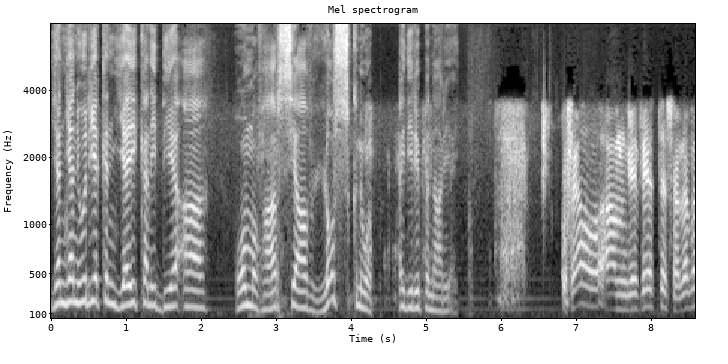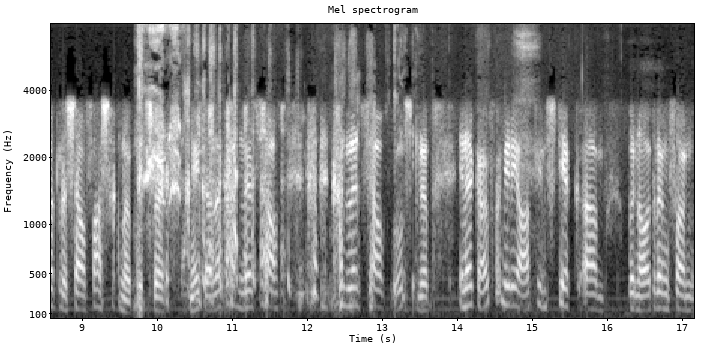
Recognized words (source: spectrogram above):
Jan Jan, hoe reken jy kan die DA hom of haarself losknoop uit hierdie penarie uit? Wel, um, jy weet dis hulle wat hulle self vasgeknoop het. So net hulle kan net self kan net self losknoop. En ek hou van hierdie haak en steek um benadering van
